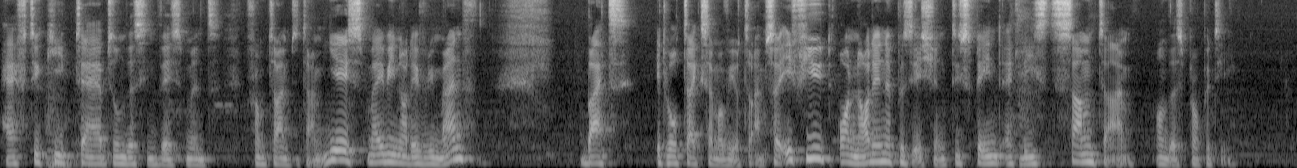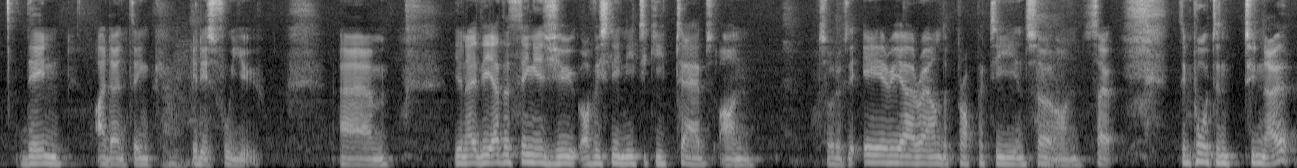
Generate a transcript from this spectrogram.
have to keep tabs on this investment from time to time. Yes, maybe not every month, but it will take some of your time. So if you are not in a position to spend at least some time on this property, then I don't think it is for you. Um, you know, the other thing is you obviously need to keep tabs on sort of the area around the property and so on. So it's important to know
